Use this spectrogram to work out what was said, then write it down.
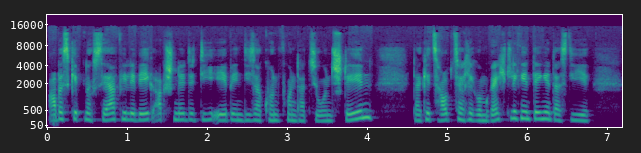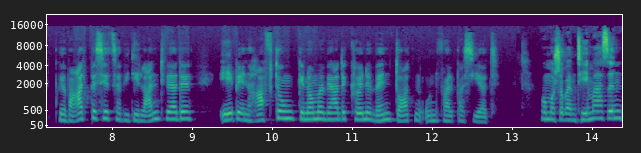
aber es gibt noch sehr viele Wegabschnitte, die eben in dieser Konfrontation stehen. Da geht es hauptsächlich um rechtliche Dinge, dass die Privatbesitzer wie die Landwirte eben in Haftung genommen werden können, wenn dort ein Unfall passiert. Wo wir schon beim Thema sind,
